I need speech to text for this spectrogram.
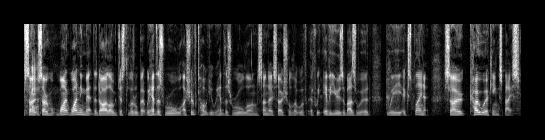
So, so winding back the dialogue just a little bit, we have this rule. I should have told you we have this rule on Sunday Social that if- if we ever use a buzzword, we explain it. So, co-working space.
